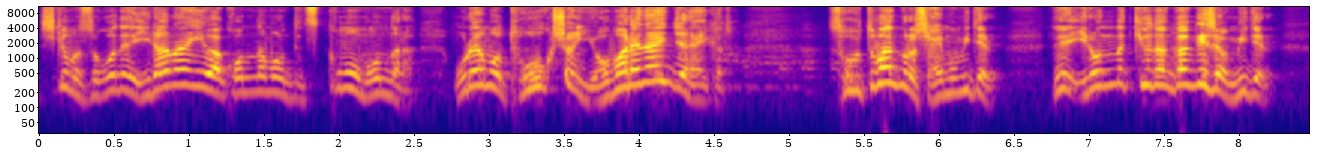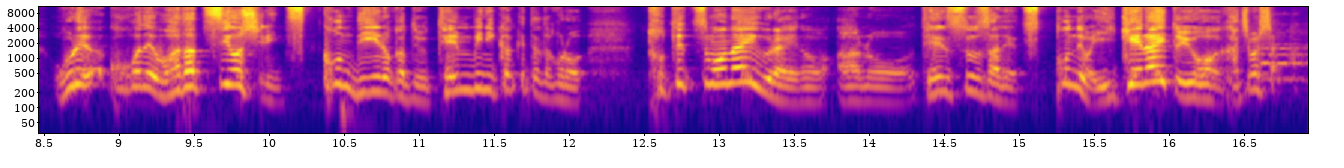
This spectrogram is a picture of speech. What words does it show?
しかもそこでいらないわこんなもんって突っ込もうもんなら俺はもうトークショーに呼ばれないんじゃないかと。ソフトバンクの試合も見てる。でいろんな球団関係者も見てる。俺はここで和田剛に突っ込んでいいのかという天秤にかけたところとてつもないぐらいのあの点数差で突っ込んではいけないという方が勝ちました。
